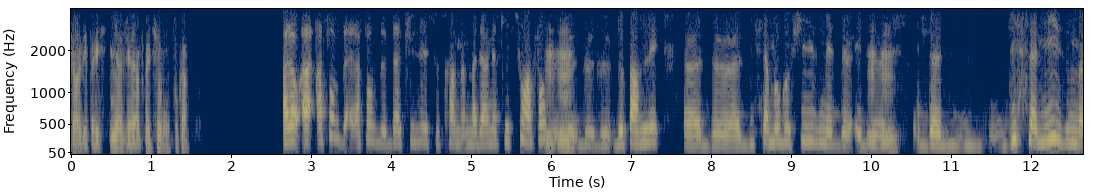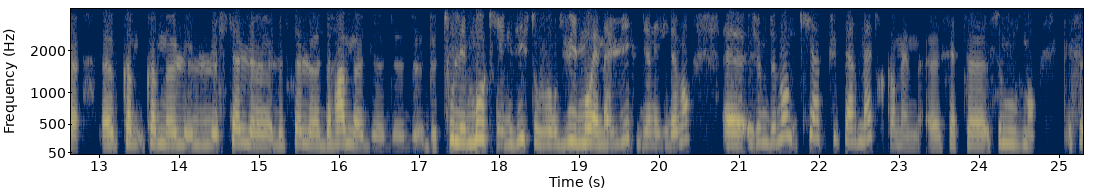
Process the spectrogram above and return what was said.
sein des Palestiniens. J'ai l'impression, en tout cas. Alors, à, force, à force d'accuser, ce sera ma dernière question, à force de, de, de, de, parler euh, d'islamo-gauchisme et de, et de, mm-hmm. d'islamisme euh, comme, comme le, le, seul, le seul drame de, de, de, tous les mots qui existent aujourd'hui, mots MAUX bien évidemment, euh, je me demande qui a pu permettre quand même euh, cette, euh, ce mouvement. Ce,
